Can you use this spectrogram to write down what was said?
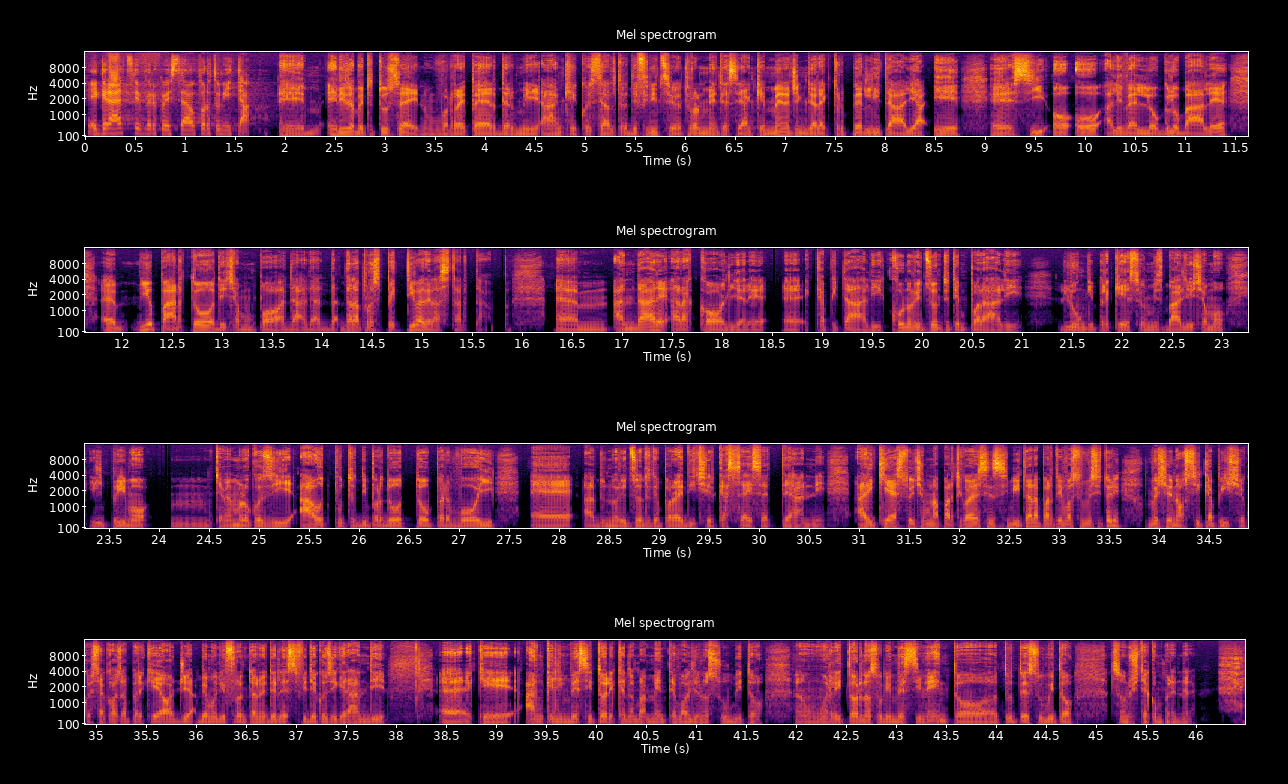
e grazie per questa opportunità. Eh, Elisabeth, tu sei, non vorrei perdermi anche queste altre definizioni, naturalmente sei anche Managing Director per l'Italia e eh, COO a livello globale. Eh, io parto, diciamo, un po' da, da, da, dalla prospettiva della startup. Um, andare a raccogliere eh, capitali con orizzonti temporali lunghi, perché se non mi sbaglio, diciamo, il primo chiamiamolo così, output di prodotto per voi è ad un orizzonte temporale di circa 6-7 anni. Ha richiesto diciamo, una particolare sensibilità da parte dei vostri investitori? Invece no, si capisce questa cosa perché oggi abbiamo di fronte a noi delle sfide così grandi eh, che anche gli investitori che normalmente vogliono subito eh, un ritorno sull'investimento, tutto e subito, sono riusciti a comprendere.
